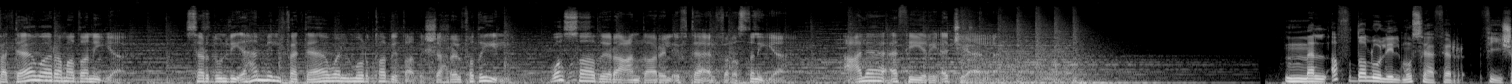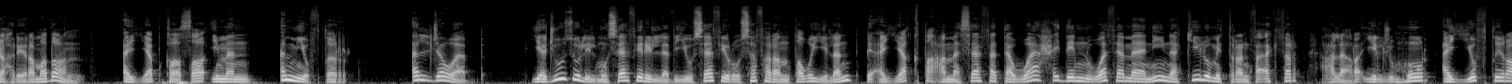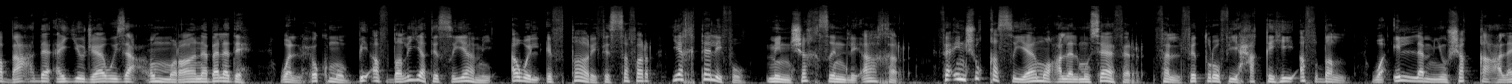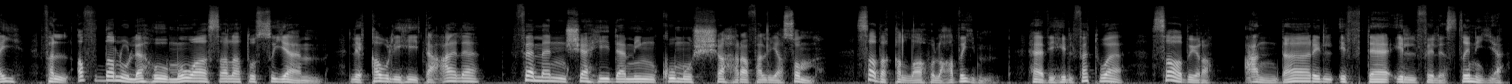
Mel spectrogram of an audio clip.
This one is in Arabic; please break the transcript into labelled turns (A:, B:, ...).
A: فتاوى رمضانية. سرد لأهم الفتاوى المرتبطة بالشهر الفضيل والصادرة عن دار الإفتاء الفلسطينية على أثير أجيال.
B: ما الأفضل للمسافر في شهر رمضان؟ أن يبقى صائما أم يفطر؟ الجواب يجوز للمسافر الذي يسافر سفرا طويلا بأن يقطع مسافة واحد وثمانين كيلومترا فأكثر. على رأي الجمهور أن يفطر بعد أن يجاوز عمران بلده. والحكم بأفضلية الصيام أو الإفطار في السفر يختلف من شخص لآخر. فإن شق الصيام على المسافر فالفطر في حقه أفضل. وإن لم يشق عليه فالأفضل له مواصلة الصيام. لقوله تعالى فمن شهد منكم الشهر فليصمه صدق الله العظيم. هذه الفتوى صادرة عن دار الإفتاء الفلسطينية.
